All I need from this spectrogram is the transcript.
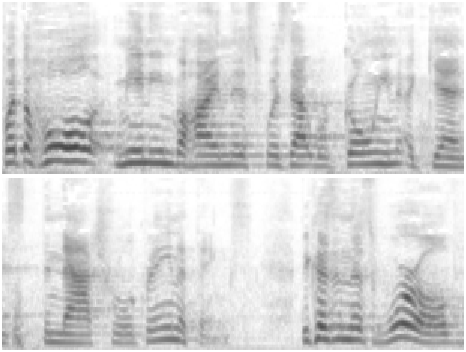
But the whole meaning behind this was that we're going against the natural grain of things. Because in this world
